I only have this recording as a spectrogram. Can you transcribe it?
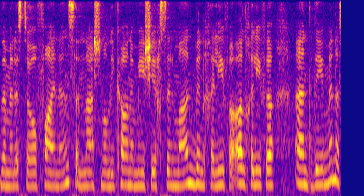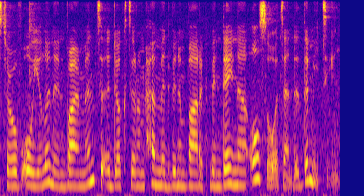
The Minister of Finance and National Economy, Sheikh Salman bin Khalifa Al Khalifa, and the Minister of Oil and Environment, Dr. Mohammed bin Mbarak bin Daina, also attended the meeting.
